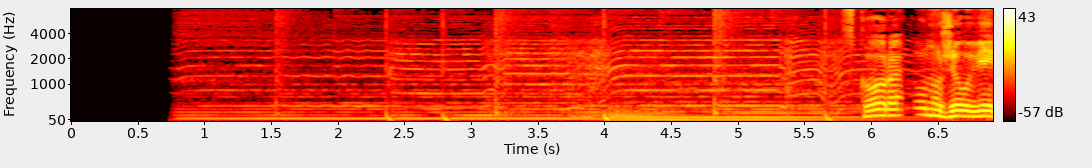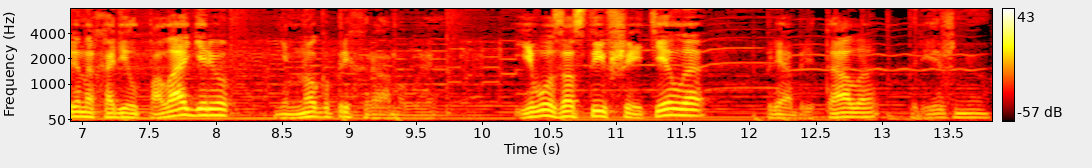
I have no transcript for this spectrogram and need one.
Скоро он уже уверенно ходил по лагерю, немного прихрамывая. Его застывшее тело приобретало прежнюю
